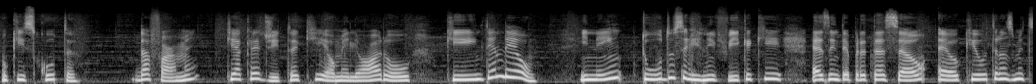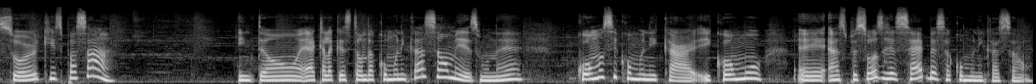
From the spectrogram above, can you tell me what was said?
o que escuta da forma que acredita que é o melhor ou que entendeu. E nem tudo significa que essa interpretação é o que o transmissor quis passar. Então, é aquela questão da comunicação mesmo, né? Como se comunicar e como é, as pessoas recebem essa comunicação.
